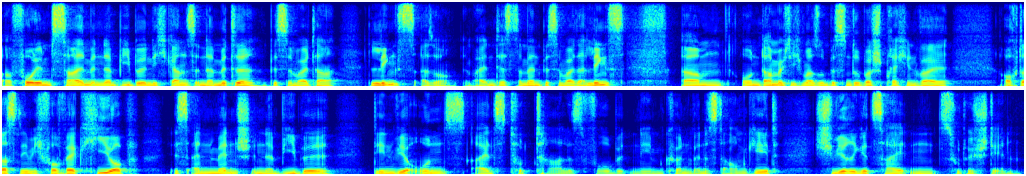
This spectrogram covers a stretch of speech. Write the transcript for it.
äh, vor dem Psalm in der Bibel, nicht ganz in der Mitte, bisschen weiter links, also im Alten Testament bisschen weiter links. Ähm, und da möchte ich mal so ein bisschen drüber sprechen, weil auch das nehme ich vorweg. Hiob ist ein Mensch in der Bibel, den wir uns als totales Vorbild nehmen können, wenn es darum geht, schwierige Zeiten zu durchstehen.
